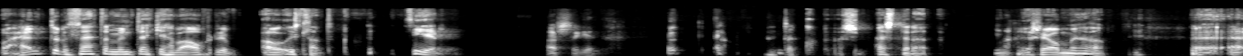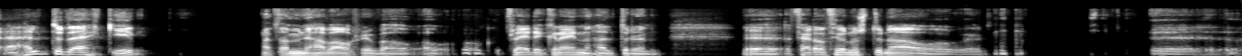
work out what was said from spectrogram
og heldur þetta myndi ekki hafa áhrif á Ísland? Því er þetta þessi pest er að hrjá mig það Eh, heldur það ekki að það muni hafa áhrif á, á, á fleiri greinar heldur en uh, ferðarþjónustuna og uh,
